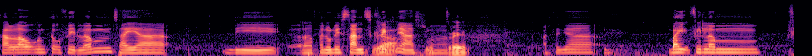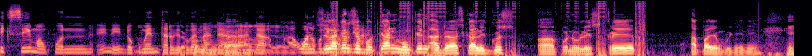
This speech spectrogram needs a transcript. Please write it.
Kalau untuk film saya di uh, penulisan skripnya. Ya, skrip. Artinya baik film fiksi maupun ini dokumenter gitu dokumenter. kan ada ada ya, ya. walaupun silakan sebutkan ada. mungkin ada sekaligus uh, penulis skrip apa yang bunyi ini?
